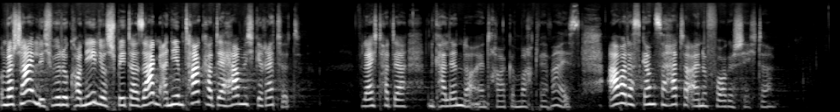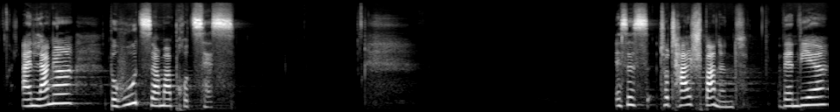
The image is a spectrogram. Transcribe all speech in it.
Und wahrscheinlich würde Cornelius später sagen, an dem Tag hat der Herr mich gerettet. Vielleicht hat er einen Kalendereintrag gemacht, wer weiß. Aber das Ganze hatte eine Vorgeschichte. Ein langer, behutsamer Prozess. Es ist total spannend, wenn wir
